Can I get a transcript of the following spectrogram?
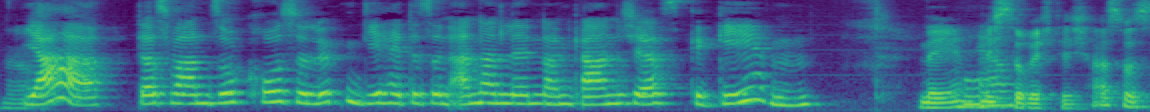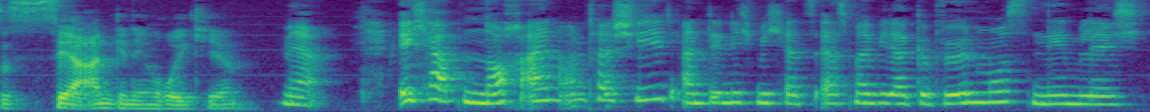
Ja. Ja, das waren so große Lücken, die hätte es in anderen Ländern gar nicht erst gegeben. Nee, Ja. nicht so richtig. Also es ist sehr angenehm ruhig hier. Ja. Ich habe noch einen Unterschied, an den ich mich jetzt erstmal wieder gewöhnen muss, nämlich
